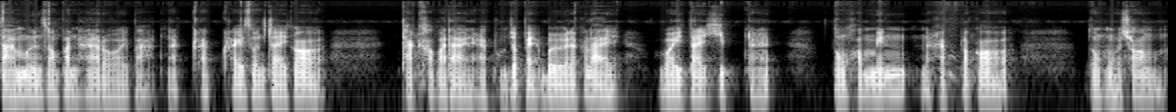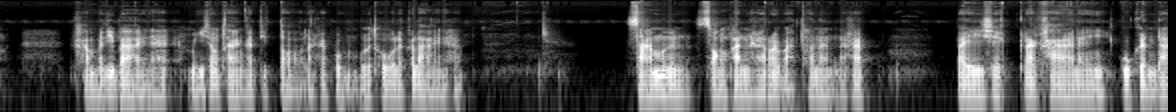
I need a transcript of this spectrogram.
สามหมื่นสองพันห้าร้อยบาทนะครับ ใครสนใจก็ทักเข้ามาได้นะครับ ผมจะแปะเบอร์แล้วก็ไลน์ไว้ใต้คลิปนะฮะ ตรงคอมเมนต์นะครับ แล้วก็ตรงหัวช่องคำอธิบายนะฮะ มีช่องทางการติดต่อนะครับผมเบอร์โทรแล้วก็ไลน์นะครับสามหมื่นสองพันห้าร้อยบาทเท่านั้นนะครับ ไปเช็คราคาใน Google ได้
